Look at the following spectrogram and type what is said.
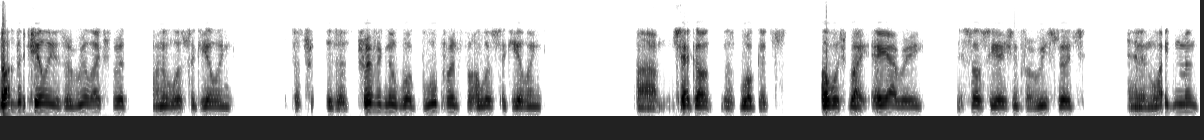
Dr. Shealy is a real expert on holistic healing. It's a, it's a terrific new book, Blueprint for Holistic Healing. Um, check out this book. It's published by ARE, Association for Research and Enlightenment,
